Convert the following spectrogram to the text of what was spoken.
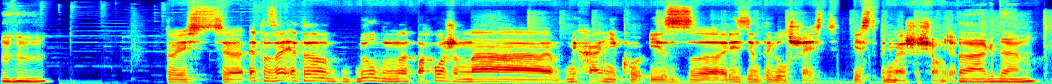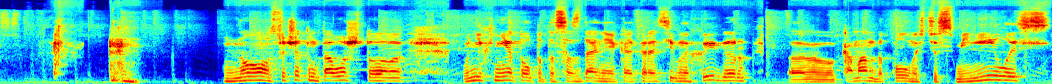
Угу. То есть э, это, это было похоже на механику из э, Resident Evil 6, если ты понимаешь, о чем я. Так, да. Но с учетом того, что у них нет опыта создания кооперативных игр, э, команда полностью сменилась,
